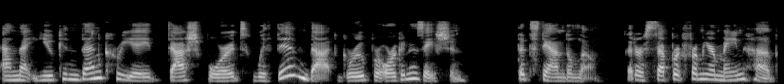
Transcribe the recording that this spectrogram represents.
and that you can then create dashboards within that group or organization that stand alone, that are separate from your main hub.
